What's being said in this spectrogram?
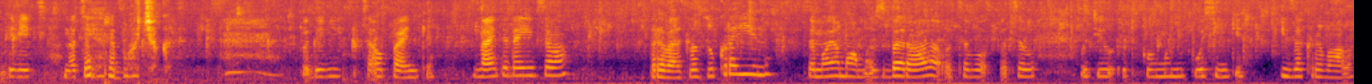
Дивіться на цей грибочок. Подивіться, це опеньки. Знаєте, де їх взяла? Привезла з України. Це моя мама збирала оце, оце оті такі маніпусінькі і закривала.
